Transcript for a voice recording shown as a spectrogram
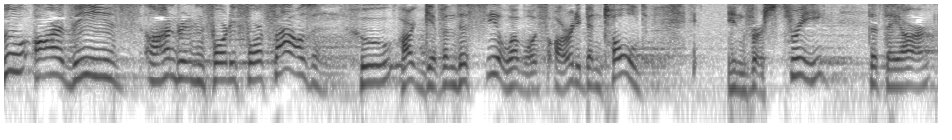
who are these 144,000 who are given this seal? Well, we've already been told in verse 3 that they are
